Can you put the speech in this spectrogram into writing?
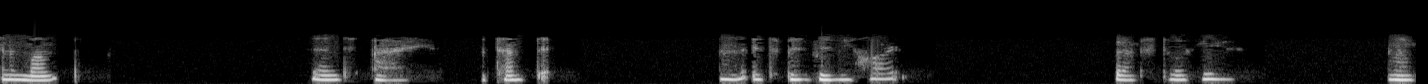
and a month since I attempted. And it's been really hard. But I'm still here. And I'm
